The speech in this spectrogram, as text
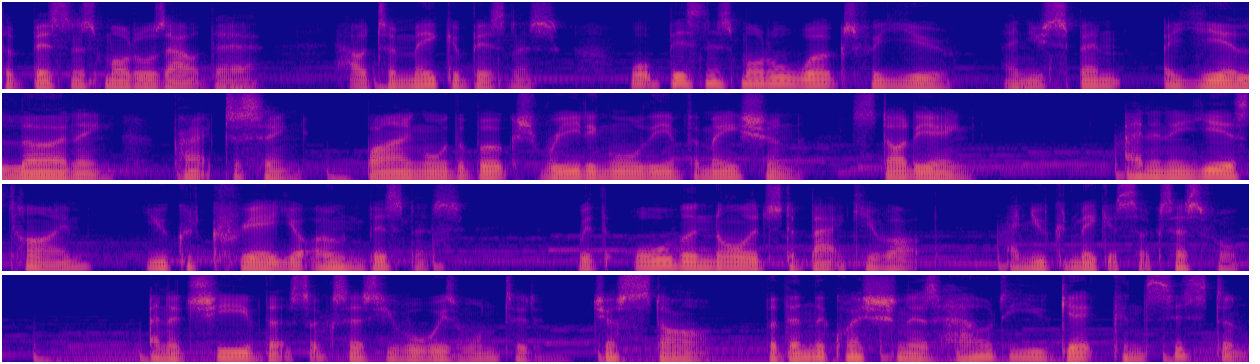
the business models out there, how to make a business, what business model works for you. And you spent a year learning, practicing, buying all the books, reading all the information, studying. And in a year's time, you could create your own business with all the knowledge to back you up and you could make it successful. and achieve that success you've always wanted. Just start. But then the question is, how do you get consistent?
